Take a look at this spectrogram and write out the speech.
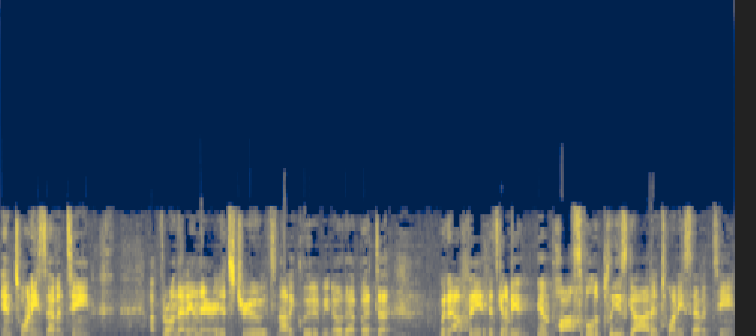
in 2017. I'm throwing that in there. It's true. It's not included. We know that. But uh, without faith, it's going to be impossible to please God in 2017.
